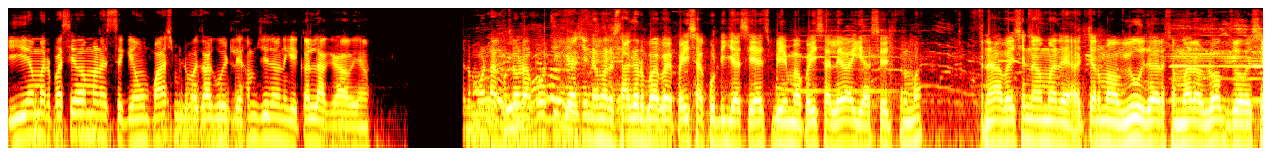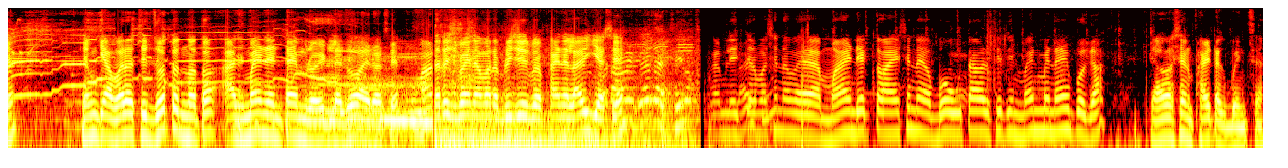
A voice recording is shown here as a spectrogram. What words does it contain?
એ અમારા પાસે એવા માણસ છે કે હું પાંચ મિનિટમાં જાગું એટલે સમજી લો ને કે કલાક આવે એમ. મોટા કુટોડા પહોંચી ગયા છે ને અમારે સાગરભાઈ પૈસા ખૂટી ગયા છે એસબીઆઈમાં પૈસા લેવા ગયા છે અત્યારમાં. અને આ ભાઈ છે ને અમારે અત્યારમાં વ્યૂ વધારે છે, મારા વ્લોગ જોવે છે. કેમ કે આ વર્ષથી જોતો જ નહોતો, આજ માઇન્ડ એન્ડ ટાઈમ રહ્યો એટલે જોવાઈ રહ્યો છે. નરેશભાઈ ને અમારા બ્રિજેશભાઈ ફાઇનલ આવી ગયા છે. ફેમિલી અત્યારમાં છે ને હવે માઇન્ડ એક તો અહીં છે ને બહુ ઉતાવળ સ્થિતિ માઇન્ડ મેં નહીં પગ્યા કે હવે છે ને ફાટક બનશે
